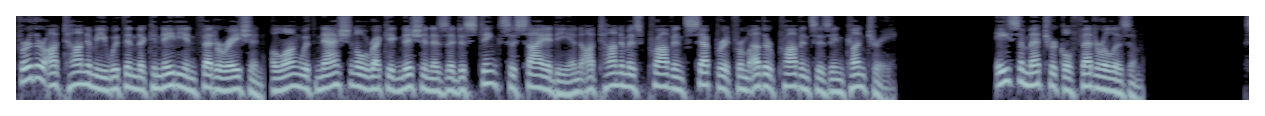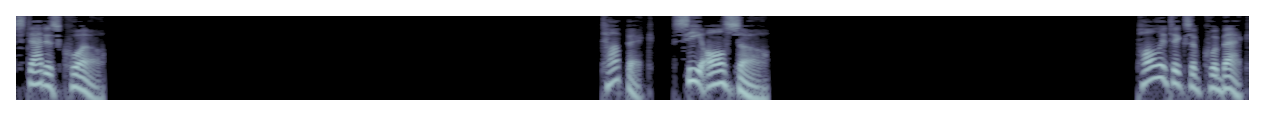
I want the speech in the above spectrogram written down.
Further autonomy within the Canadian Federation, along with national recognition as a distinct society and autonomous province separate from other provinces in country. Asymmetrical federalism Status quo Topic. See also Politics of Quebec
